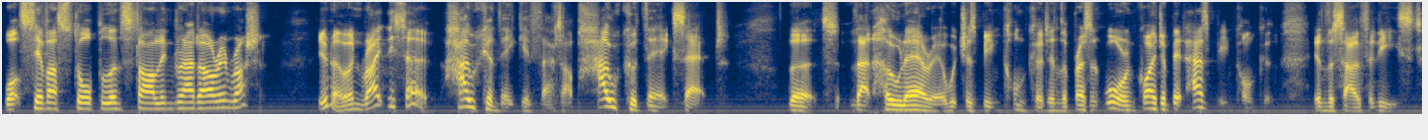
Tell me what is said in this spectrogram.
what Sevastopol and Stalingrad are in Russian. You know, and rightly so. How can they give that up? How could they accept that that whole area which has been conquered in the present war, and quite a bit has been conquered in the south and east,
